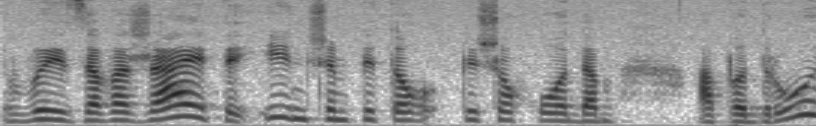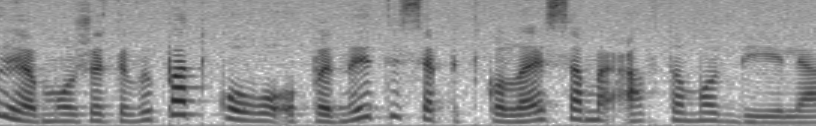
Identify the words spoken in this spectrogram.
ви заважаєте іншим пішоходам, а по-друге, можете випадково опинитися під колесами автомобіля.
